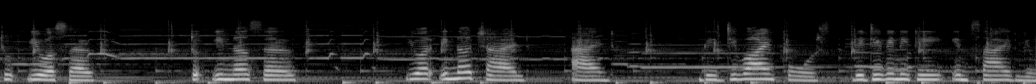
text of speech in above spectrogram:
to yourself, to inner self, your inner child, and the divine force, the divinity inside you.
